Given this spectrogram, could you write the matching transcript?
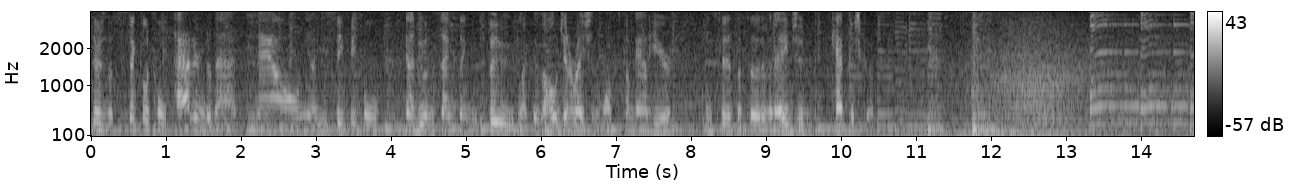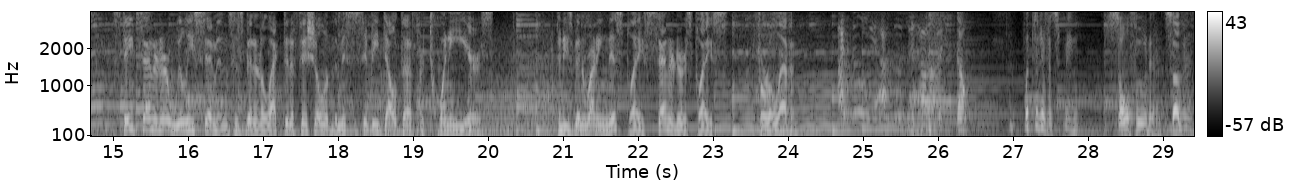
There's a cyclical pattern to that. Now, you know, you see people kind of doing the same thing with food. Like there's a whole generation that wants to come down here and sit at the foot of an aged catfish cook. State Senator Willie Simmons has been an elected official of the Mississippi Delta for 20 years. And he's been running this place, Senator's Place, for 11. No. What's the difference between soul food and southern,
